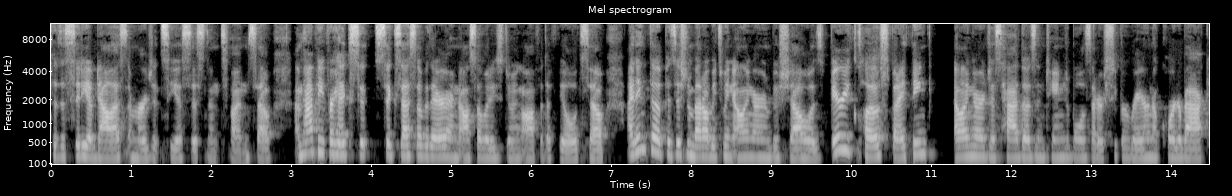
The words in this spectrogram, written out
to the City of Dallas Emergency Assistance Fund. So I'm happy for his success over there and also what he's doing off of the field. So I think the position battle between Ehlinger and Buechele was very close, but I think Ehlinger just had those intangibles that are super rare in a quarterback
